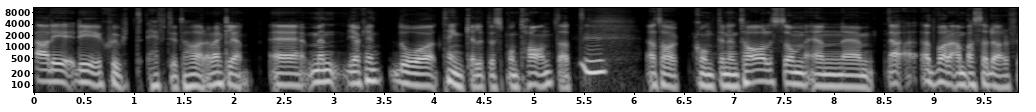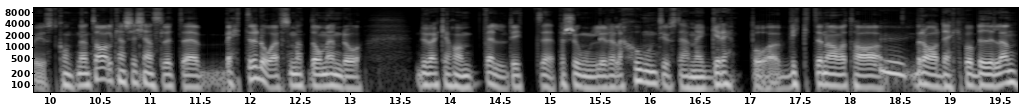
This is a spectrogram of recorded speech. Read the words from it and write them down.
ja, det, det är sjukt häftigt att höra verkligen. Eh, men jag kan då tänka lite spontant att, Mm. att ha Continental som en... Eh, att vara ambassadör för just Continental kanske känns lite bättre då eftersom att de ändå du verkar ha en väldigt eh, personlig relation till just det här med grepp och vikten av att ha bra däck på bilen.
